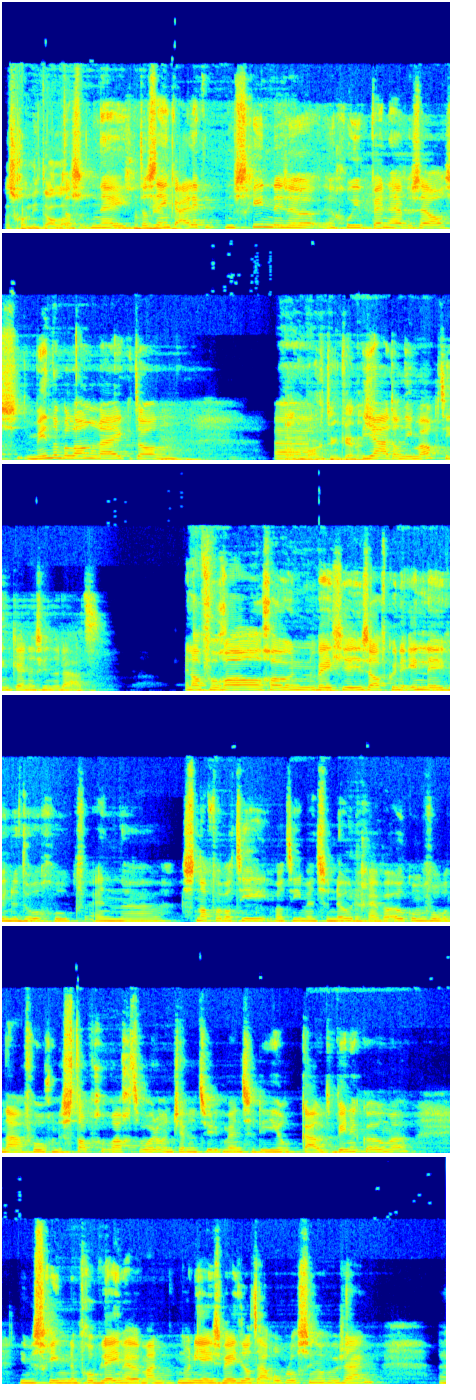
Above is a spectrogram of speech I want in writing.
dat is gewoon niet alles. Dat is, nee, dat, is denk ik eigenlijk... Misschien is een, een goede pen hebben zelfs minder belangrijk dan... dan marketingkennis. Ja, dan die marketingkennis inderdaad. En dan vooral gewoon weet je jezelf kunnen inleven in de doelgroep. En uh, snappen wat die, wat die mensen nodig hebben. Ook om bijvoorbeeld naar een volgende stap gebracht te worden. Want je hebt natuurlijk mensen die heel koud binnenkomen. Die misschien een probleem hebben, maar nog niet eens weten dat daar oplossingen voor zijn. Uh,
